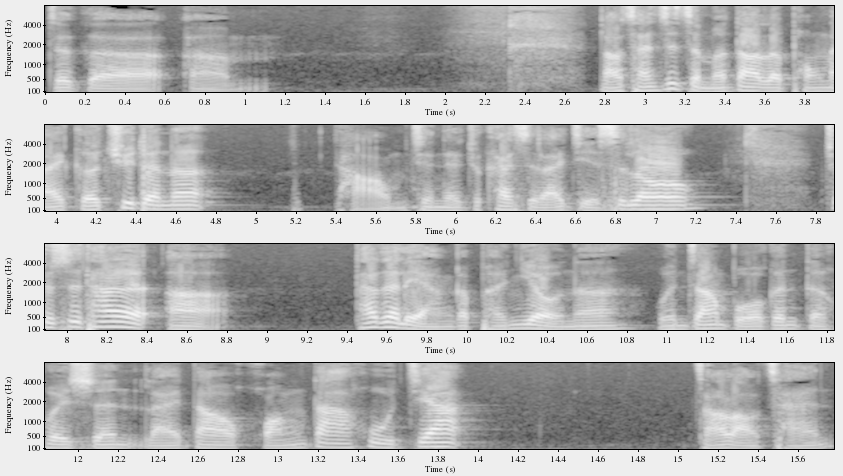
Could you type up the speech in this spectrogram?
这个嗯？老残是怎么到了蓬莱阁去的呢？好，我们现在就开始来解释喽。就是他的啊，他的两个朋友呢，文章伯跟德惠生来到黄大户家找老禅。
